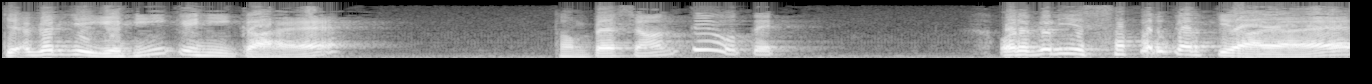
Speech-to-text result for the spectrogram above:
کہ اگر یہ یہیں کہیں کا ہے تو ہم پہچانتے ہوتے۔ اور اگر یہ سفر کر کے آیا ہے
